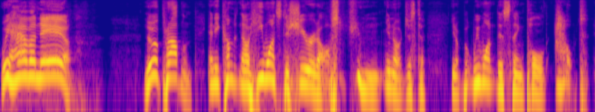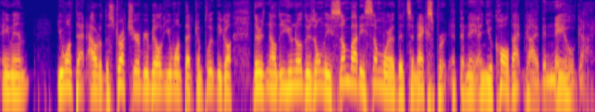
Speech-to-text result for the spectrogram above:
We have a nail. No problem. And he comes, now he wants to shear it off, you know, just to, you know, but we want this thing pulled out. Amen. You want that out of the structure of your build. You want that completely gone. There's now you know there's only somebody somewhere that's an expert at the nail, and you call that guy the nail guy.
